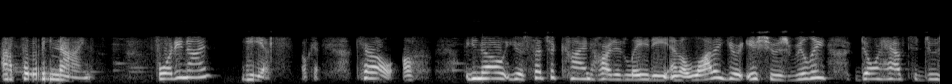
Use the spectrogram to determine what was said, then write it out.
Uh, 49. 49? Yes. Okay. Carol, uh, you know, you're such a kind-hearted lady and a lot of your issues really don't have to do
